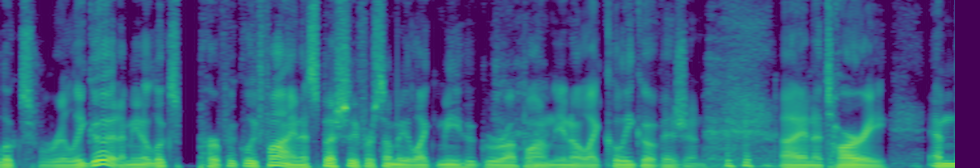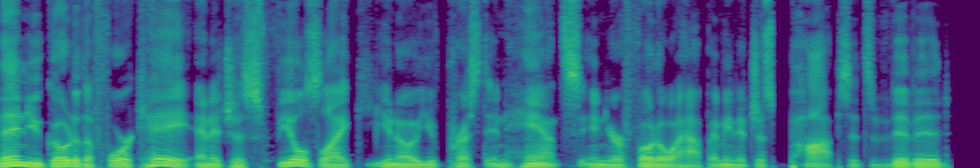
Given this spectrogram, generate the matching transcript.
looks really good. I mean, it looks perfectly fine, especially for somebody like me who grew up on, you know, like ColecoVision uh, and Atari. And then you go to the 4K and it just feels like, you know, you've pressed enhance in your photo app. I mean, it just pops. It's vivid.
